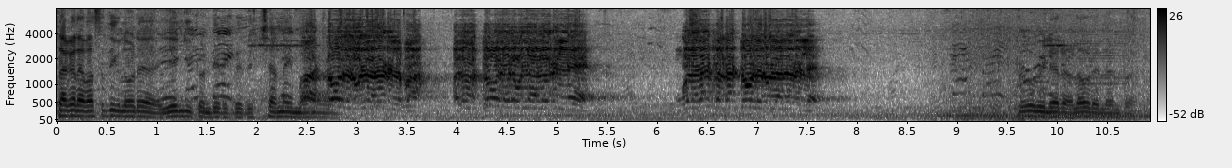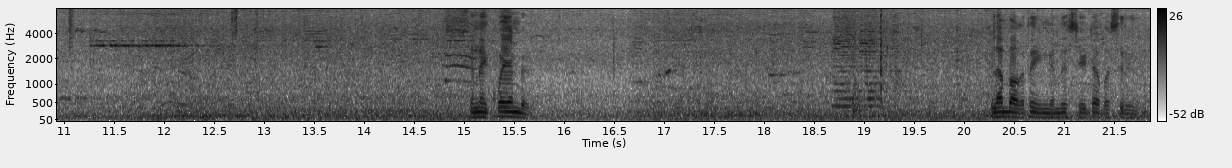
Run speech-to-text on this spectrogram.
சகல வசதிகளோடு இயங்கிக் கொண்டிருக்கிறது சென்னை மாநகரம் டோலர் உள்ள அலோடு இல்ல ஹலோ டோலர் உள்ள அலோடு இல்ல உங்களை தான் சொல்றேன் டோலர் உள்ள அலோடு இல்ல டூ வீலர் அலௌடு இல்லைன்றார் சென்னை கோயம்பேடு. கிளம்பாக்கத்துக்கு இங்கேருந்து ஸ்ட்ரெயிட்டாக பஸ் இருக்குது.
